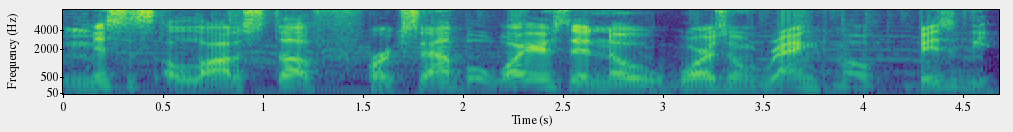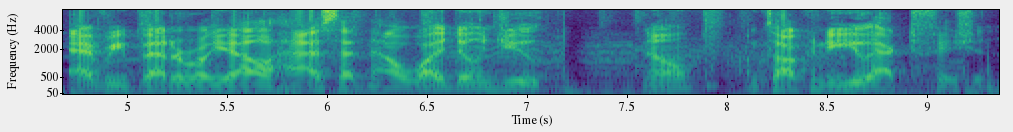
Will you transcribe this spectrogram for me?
misses a lot of stuff. For example, why is there no Warzone ranked mode? Basically every Battle Royale has that now, why don't you? No? I'm talking to you Activision.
